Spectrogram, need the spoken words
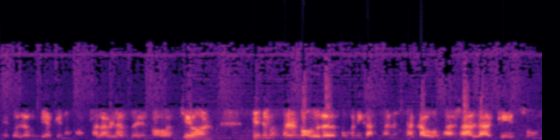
de Colombia que nos va a estar hablando de innovación. Tenemos en el módulo de comunicaciones a Carlos Ayala que es un,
